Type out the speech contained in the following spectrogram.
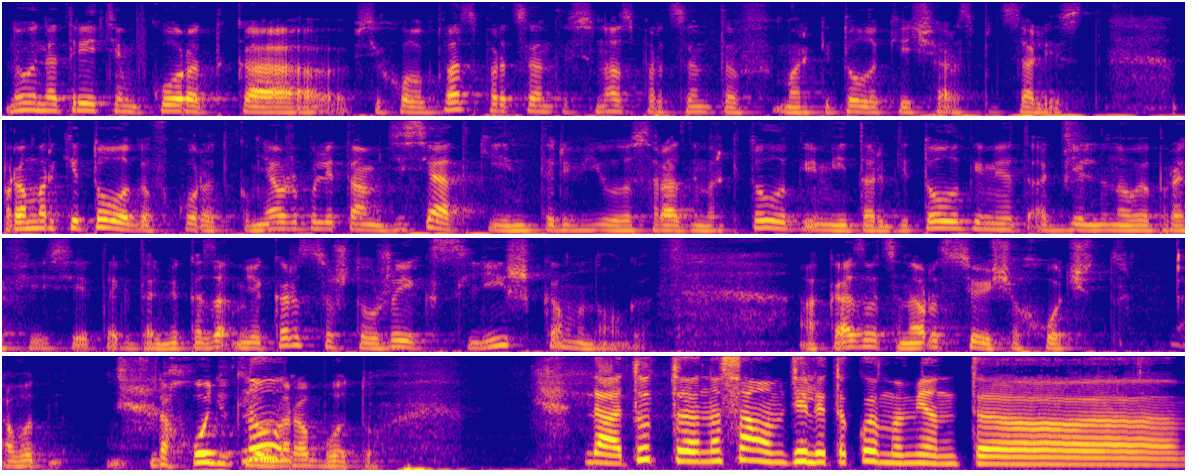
Ну и на третьем коротко психолог 20%, 17% маркетолог и HR-специалист. Про маркетологов коротко. У меня уже были там десятки интервью с разными маркетологами и таргетологами, отдельно новая профессия и так далее. Мне, кажется, что уже их слишком много. Оказывается, народ все еще хочет. А вот доходит ну, ли он на работу? Да, тут э, на самом деле такой момент э,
